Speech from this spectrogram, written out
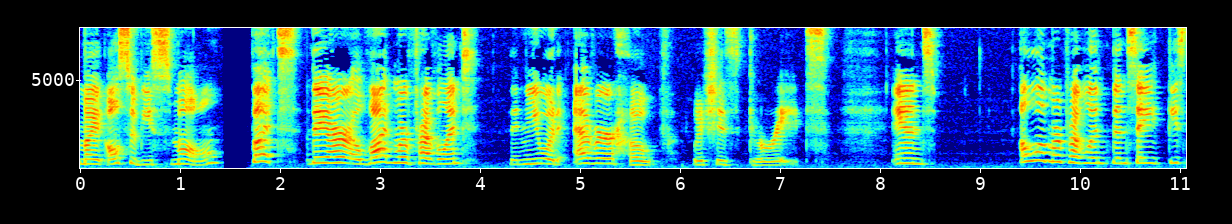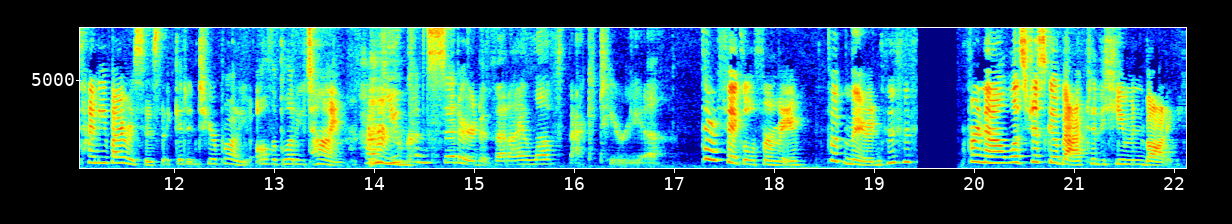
might also be small, but they are a lot more prevalent than you would ever hope, which is great. And a lot more prevalent than, say, these tiny viruses that get into your body all the bloody time. Have you considered that I love bacteria? They're fickle for me, but mood. for now, let's just go back to the human body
